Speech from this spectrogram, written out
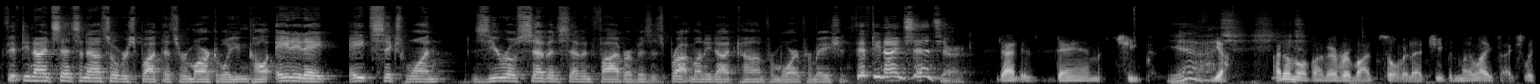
59 cents an ounce over spot. That's remarkable. You can call 888 861 0775 or visit sprottmoney.com for more information. 59 cents, Eric. That is damn cheap. Yeah. Yeah. I don't know if I've ever bought silver that cheap in my life, actually.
